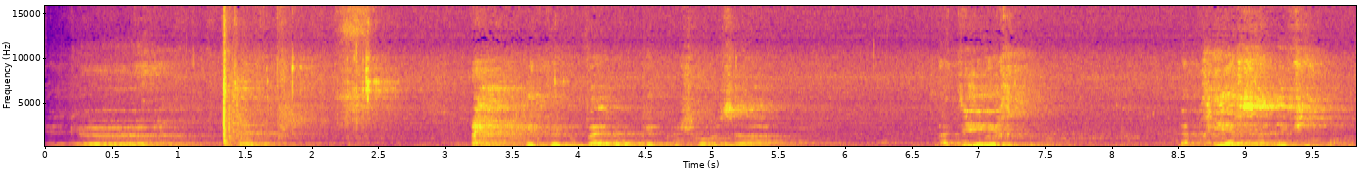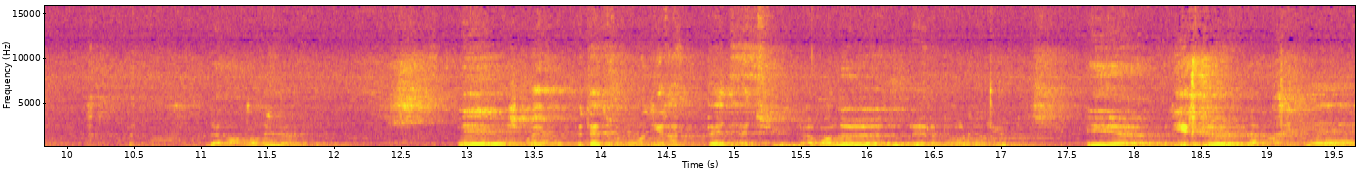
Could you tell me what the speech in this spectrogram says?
Quelques, peut-être quelques nouvelles ou quelque chose à, à dire. La prière, c'est un défi. quoi. Vous l'avez entendu là. Mais j'aimerais peut-être rebondir à peine là-dessus avant de- d'ouvrir la parole de Dieu. Et euh, vous dire que la prière,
